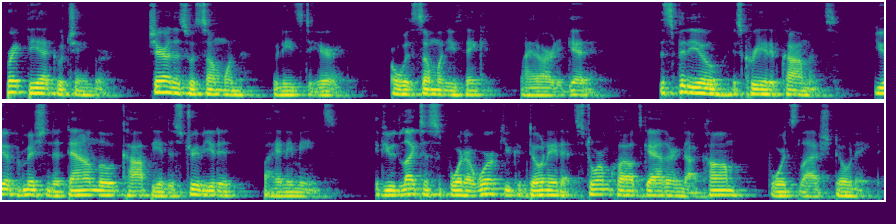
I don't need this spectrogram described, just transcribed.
Break the echo chamber. Share this with someone who needs to hear it, or with someone you think might already get it. This video is Creative Commons. You have permission to download, copy, and distribute it by any means. If you'd like to support our work, you can donate at stormcloudsgathering.com forward slash donate.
